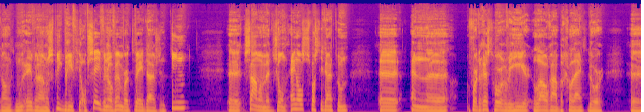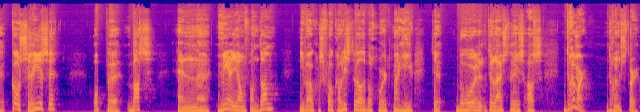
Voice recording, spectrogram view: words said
dan moet ik even naar mijn spiekbriefje op 7 november 2010... Uh, samen met John Engels was hij daar toen. Uh, en voor de rest horen we hier Laura begeleid door Koos Serierse op bas. En Mirjam van Dam, die we ook als vocaliste wel hebben gehoord... maar hier te behoren te luisteren is als drummer, drumster.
